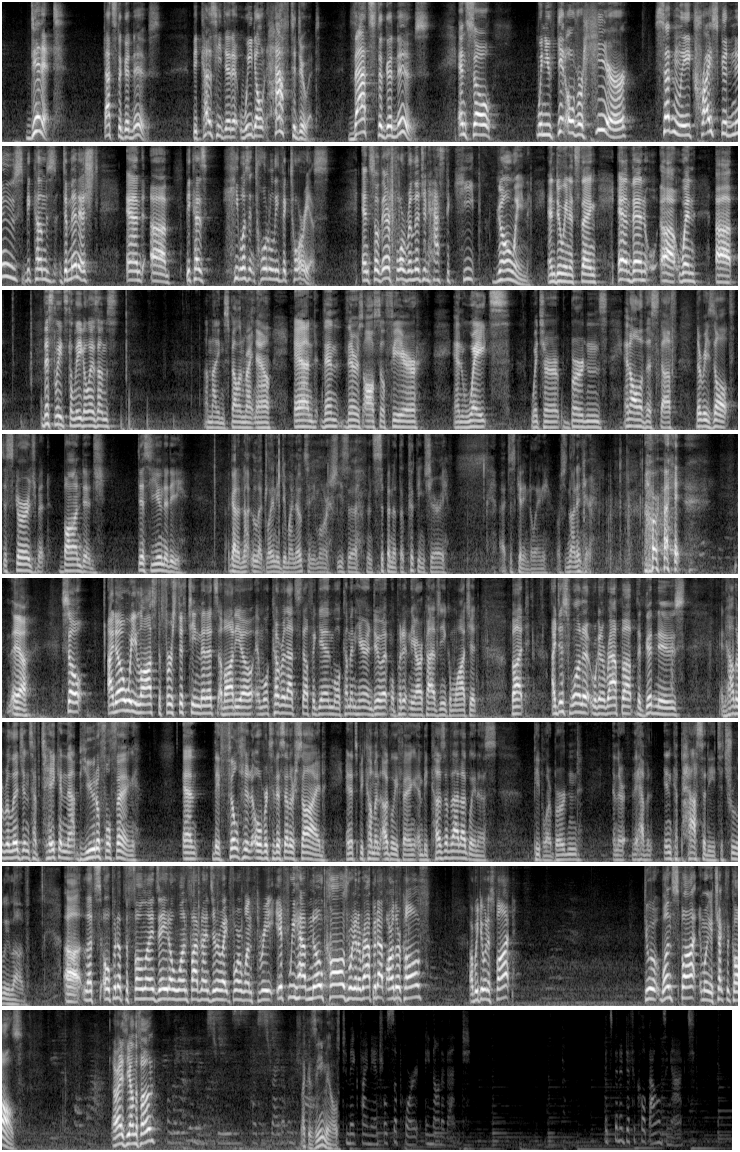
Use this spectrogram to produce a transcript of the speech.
did it. That's the good news. Because he did it, we don't have to do it. That's the good news. And so when you get over here, suddenly Christ's good news becomes diminished, and uh, because he wasn't totally victorious. And so, therefore, religion has to keep going and doing its thing. And then, uh, when uh, this leads to legalisms, I'm not even spelling right now. And then there's also fear and weights, which are burdens, and all of this stuff. The result discouragement, bondage, disunity. I got to not let Delaney do my notes anymore. She's uh, been sipping at the cooking sherry. Uh, just kidding, Delaney. Oh, she's not in here. All right. Yeah. So I know we lost the first 15 minutes of audio, and we'll cover that stuff again. We'll come in here and do it. We'll put it in the archives, and you can watch it. But I just want to, we're going to wrap up the good news and how the religions have taken that beautiful thing and they've filtered over to this other side, and it's become an ugly thing. And because of that ugliness, people are burdened and they they have an incapacity to truly love. Uh, let's open up the phone lines 801 590 8413. If we have no calls, we're going to wrap it up. Are there calls? Are we doing a spot? Do one spot and we're going to check the calls. All right, is he on the phone? Like his emails. To make financial support a non event. It's been a difficult balancing act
